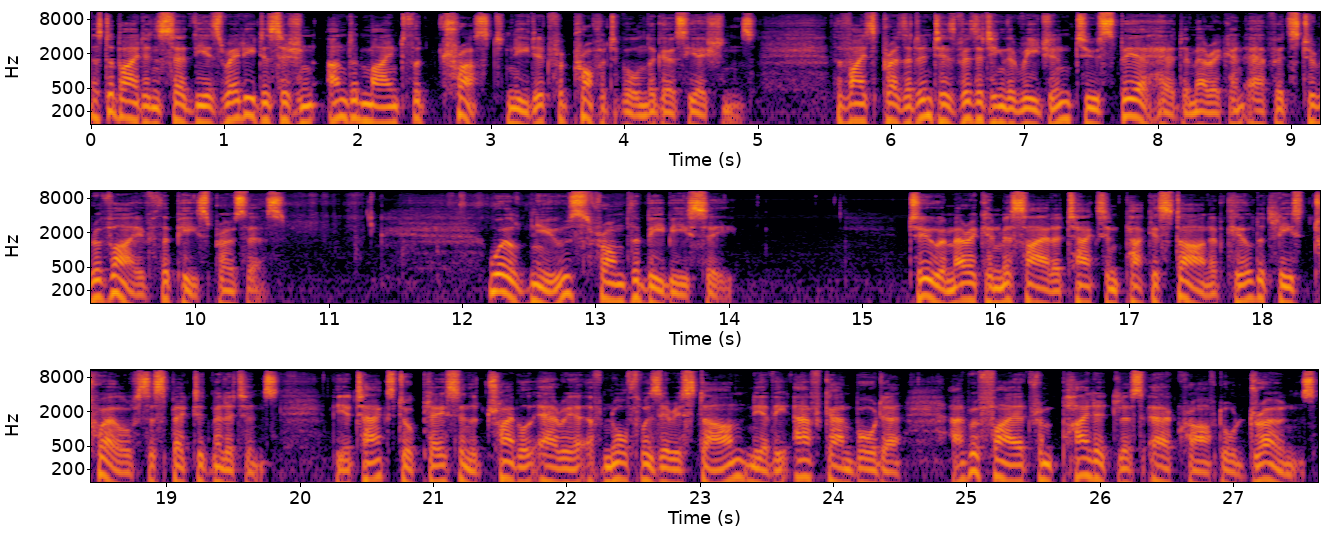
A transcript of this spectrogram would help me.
Mr. Biden said the Israeli decision undermined the trust needed for profitable negotiations. The Vice President is visiting the region to spearhead American efforts to revive the peace process. World News from the BBC. Two American missile attacks in Pakistan have killed at least 12 suspected militants. The attacks took place in the tribal area of North Waziristan near the Afghan border and were fired from pilotless aircraft or drones.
